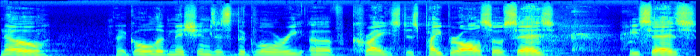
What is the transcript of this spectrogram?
No, the goal of missions is the glory of Christ. As Piper also says, he says,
